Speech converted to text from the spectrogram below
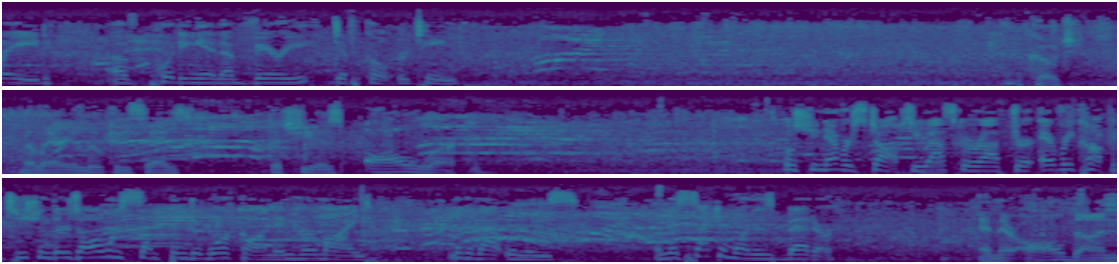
afraid of putting in a very difficult routine. Coach Valeri Liukin says that she is all work. Well, she never stops. You ask her after every competition, there's always something to work on in her mind. Look at that release. And the second one is better. And they're all done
